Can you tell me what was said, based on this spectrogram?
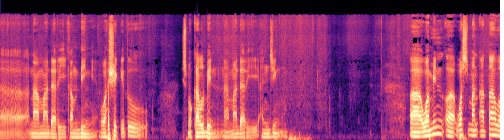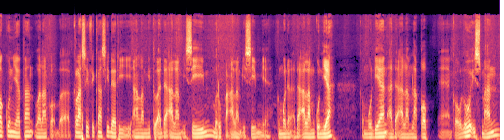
uh, nama dari kambing ya. Wasyik itu ismu kalbin nama dari anjing. Uh, wamin uh, wasman ata wa kunyatan walakoba. Klasifikasi dari alam itu ada alam isim berupa alam isim ya. Kemudian ada alam kunyah, kemudian ada alam lakob. Ya, kauluhu isman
